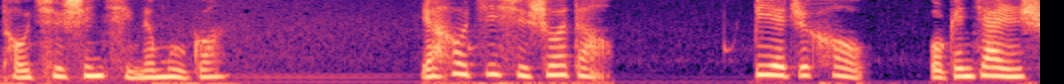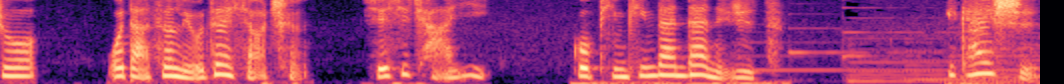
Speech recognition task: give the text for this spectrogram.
投去深情的目光，然后继续说道：“毕业之后，我跟家人说，我打算留在小城学习茶艺，过平平淡淡的日子。”一开始，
